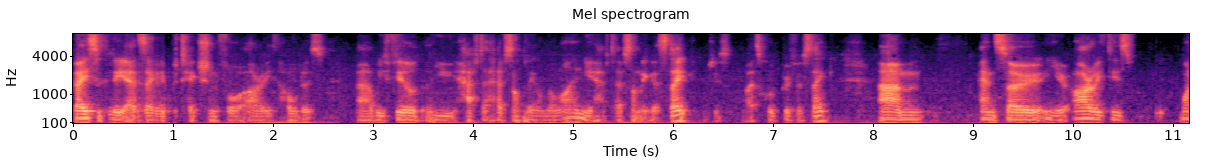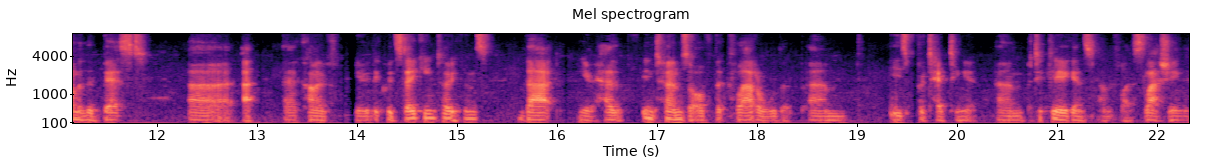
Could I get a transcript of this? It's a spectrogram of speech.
basically as a protection for our ETH holders. Uh, we feel that you have to have something on the line. You have to have something at stake, which is why it's called proof of stake. Um, and so you know, is one of the best uh, kind of you know, liquid staking tokens that you know have in terms of the collateral that um, is protecting it, um, particularly against kind of like slashing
